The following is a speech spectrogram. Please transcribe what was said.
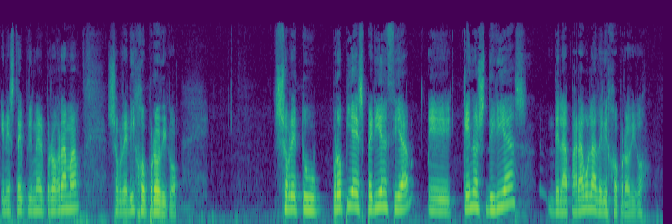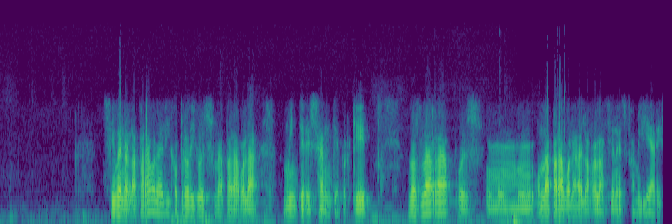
en este primer programa sobre el hijo pródigo. Sobre tu propia experiencia, eh, ¿qué nos dirías de la parábola del hijo pródigo? Sí, bueno, la parábola del hijo pródigo es una parábola muy interesante porque nos narra pues una parábola de las relaciones familiares.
